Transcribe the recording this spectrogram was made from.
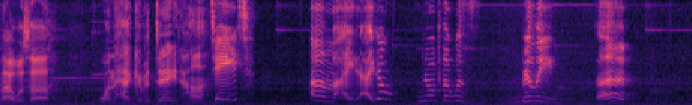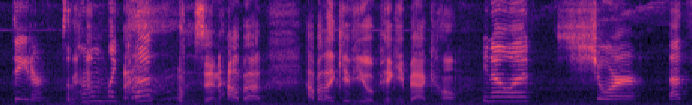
that was a one heck of a date, huh? Date? Um, I, I don't know if that was really a date or something like that. Listen, how about how about I give you a piggyback home? You know what? Sure. That's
